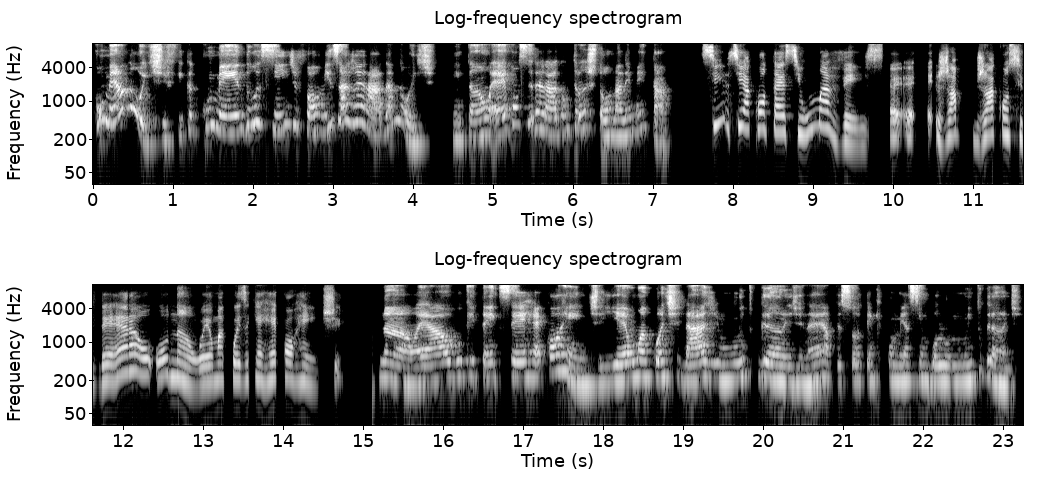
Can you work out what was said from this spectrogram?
comer à noite, fica comendo assim de forma exagerada à noite. Então, é considerado um transtorno alimentar. Se, se acontece uma vez, é, é, já, já considera ou, ou não? É uma coisa que é recorrente? Não, é algo que tem que ser recorrente e é uma quantidade muito grande, né? A pessoa tem que comer assim um volume muito grande.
